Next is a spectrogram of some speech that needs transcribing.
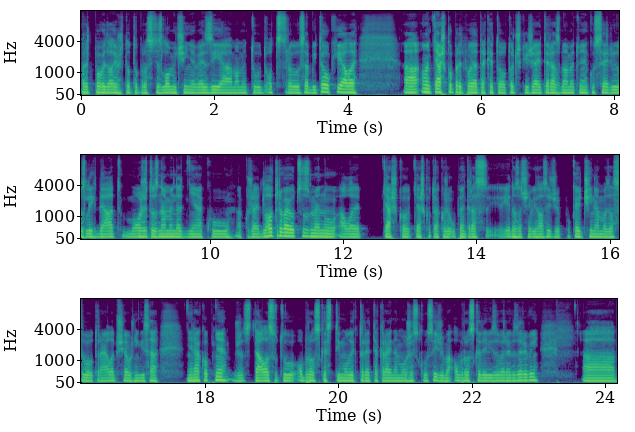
predpovedali, že toto proste zlomí Číne väzy a máme tu odstrelujú sa bytovky, ale a on ťažko predpovedať takéto otočky, že aj teraz máme tu nejakú sériu zlých dát, môže to znamenať nejakú akože aj dlhotrvajúcu zmenu, ale ťažko, ťažko to akože úplne teraz jednoznačne vyhlásiť, že pokiaľ Čína má za sebou to najlepšie a už nikdy sa nenakopne, že stále sú tu obrovské stimuly, ktoré tá krajina môže skúsiť, že má obrovské devizové rezervy a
